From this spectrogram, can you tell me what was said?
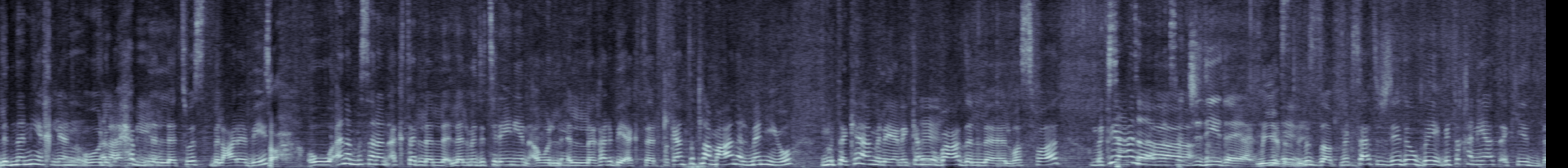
اللبنانية خلينا نقول. بحب. ال twist بالعربي. صح. وأنا مثلا أكثر لل Mediterranean أو ال- الغربي أكثر فكانت تطلع معنا المنيو متكاملة يعني. كملوا إيه. بعض ال- الوصفات. mixات جديدة يعني. 100% بالضبط. mixات جديدة وبتقنيات أكيد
